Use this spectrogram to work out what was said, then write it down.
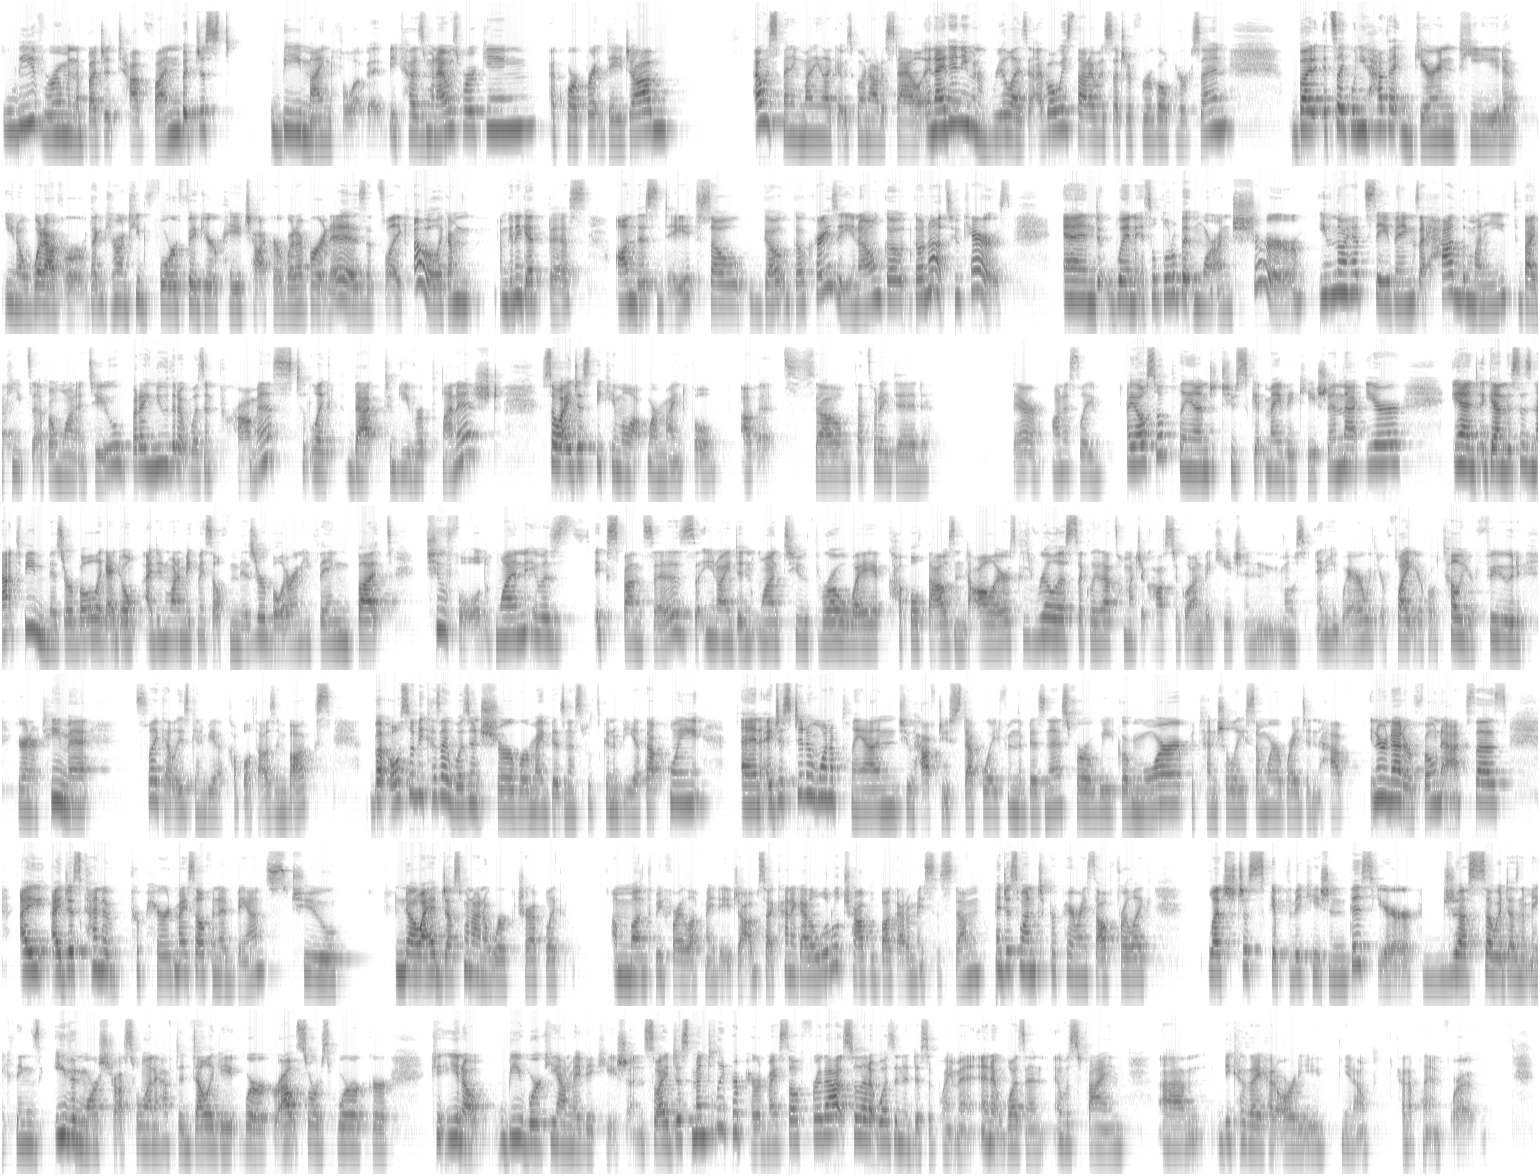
leave room in the budget to have fun, but just be mindful of it. Because when I was working a corporate day job, I was spending money like it was going out of style. And I didn't even realize it. I've always thought I was such a frugal person. But it's like when you have that guaranteed, you know, whatever, that guaranteed four-figure paycheck or whatever it is, it's like, oh, like I'm I'm gonna get this on this date. So go go crazy, you know, go go nuts. Who cares? And when it's a little bit more unsure, even though I had savings, I had the money to buy pizza if I wanted to, but I knew that it wasn't promised like that to be replenished. So I just became a lot more mindful of it. So that's what I did there, honestly. I also planned to skip my vacation that year. And again, this is not to be miserable. Like I don't I didn't want to make myself miserable or anything, but twofold. One, it was expenses. You know, I didn't want to throw away a couple thousand dollars because realistically, that's how much it costs to go on vacation most anywhere with your flight, your hotel, your food, your entertainment. It's like at least going to be a couple thousand bucks. But also because I wasn't sure where my business was going to be at that point, and I just didn't want to plan to have to step away from the business for a week or more, potentially somewhere where I didn't have internet or phone access. I, I just kind of prepared myself in advance to no, I had just went on a work trip like a month before I left my day job. So I kind of got a little travel bug out of my system. I just wanted to prepare myself for like, let's just skip the vacation this year just so it doesn't make things even more stressful and I have to delegate work or outsource work or, you know, be working on my vacation. So I just mentally prepared myself for that so that it wasn't a disappointment. And it wasn't, it was fine um, because I had already, you know, kind of planned for it.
